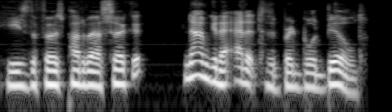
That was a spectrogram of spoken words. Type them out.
Here's the first part of our circuit. Now I'm going to add it to the breadboard build.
